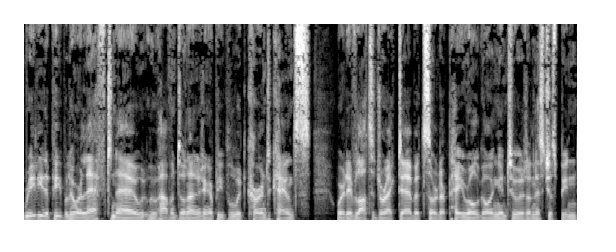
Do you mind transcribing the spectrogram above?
really, the people who are left now who haven't done anything are people with current accounts where they've lots of direct debits or their payroll going into it, and it's just been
